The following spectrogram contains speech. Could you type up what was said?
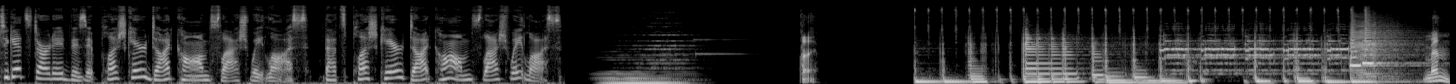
To get started, visit plushcare.com slash weight loss. That's plushcare.com slash weight loss. Nei. Men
